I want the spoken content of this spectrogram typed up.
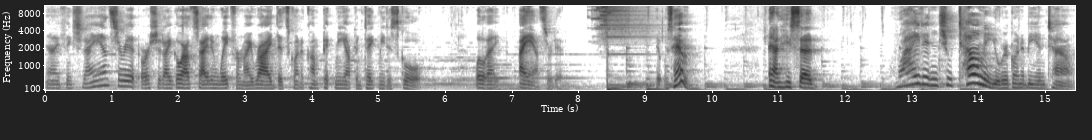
And I think, should I answer it, or should I go outside and wait for my ride that's going to come pick me up and take me to school? Well, I, I answered it. It was him. And he said, Why didn't you tell me you were going to be in town?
